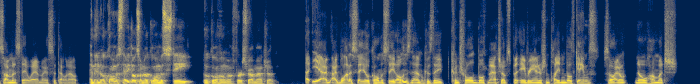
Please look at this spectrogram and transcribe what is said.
So I'm going to stay away. I'm going to sit that one out. And then Oklahoma. Any thoughts on Oklahoma State, Oklahoma first round matchup? Uh, yeah, I, I want to say Oklahoma State owns them because they controlled both matchups, but Avery Anderson played in both games. So I don't know how much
